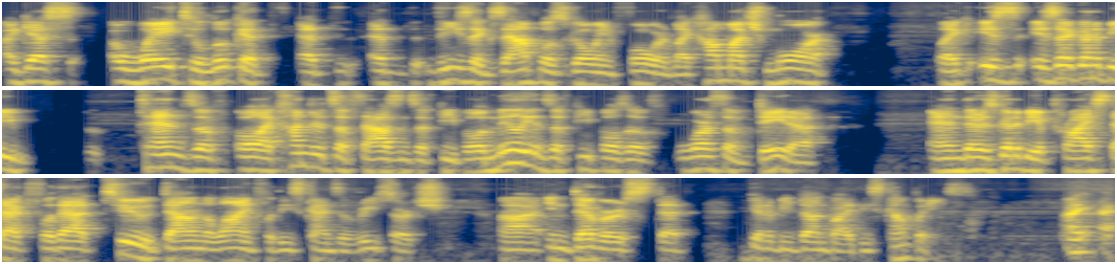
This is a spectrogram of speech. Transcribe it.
I guess, a way to look at, at, at these examples going forward? Like how much more, like is, is there going to be tens of or like hundreds of thousands of people or millions of people's of worth of data and there's going to be a price tag for that too down the line for these kinds of research uh, endeavors that are going to be done by these companies. I, I,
